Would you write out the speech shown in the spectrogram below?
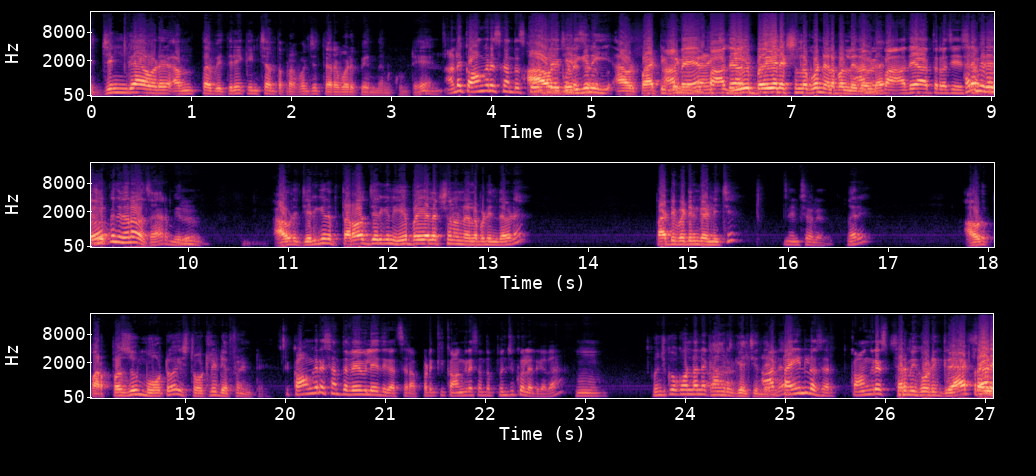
నిజంగా ఆవిడ అంత వ్యతిరేకించి అంత ప్రపంచం తెరబడిపోయింది అనుకుంటే అంటే కాంగ్రెస్ జరిగిన ఆవిడ పార్టీ బై ఎలక్షన్లో కూడా నిలబడలేదు పాదయాత్ర సరే మీరు చెప్పింది వినాలి సార్ మీరు. ఆవిడ జరిగిన తర్వాత జరిగిన ఏ బై ఎలక్షన్లో నిలబడింది ఆవిడ? పార్టీ పెట్టిన కాడి నుంచి? నించోలేదు మరి? ఆవిడ purpose motto is totally different. Congress అంత వేవ్ లేదు కదా సార్? అప్పటికి కాంగ్రెస్ అంత పుంజుకోలేదు కదా? పుంజుకోకుండానే కాంగ్రెస్ గెలిచింది ఆ టైంలో సార్ కాంగ్రెస్ సార్ మీకు ఒకటి గ్రాట్ సార్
